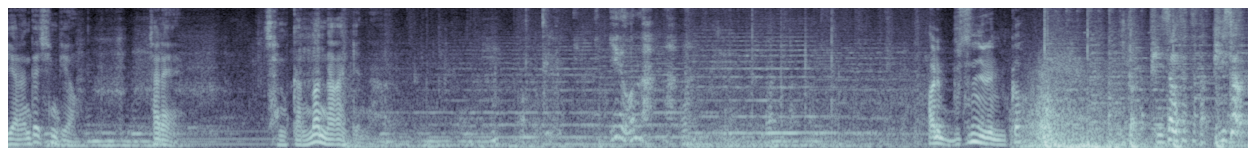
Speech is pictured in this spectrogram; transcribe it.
미안한데 신비형. 자네 잠깐만 나가 있겠나? 이리 온나 아니 무슨 일입니까? 비상사태다 비상!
